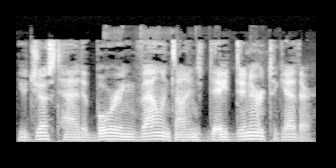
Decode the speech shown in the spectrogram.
You just had a boring Valentine's Day dinner together.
